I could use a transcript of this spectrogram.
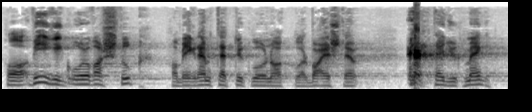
Ha végig olvastuk, ha még nem tettük volna, akkor ma este tegyük meg,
